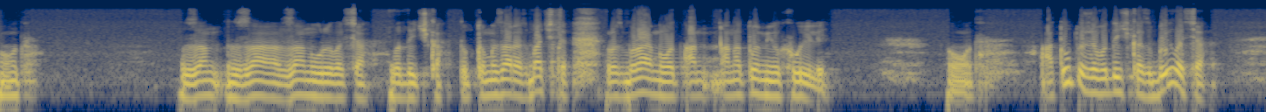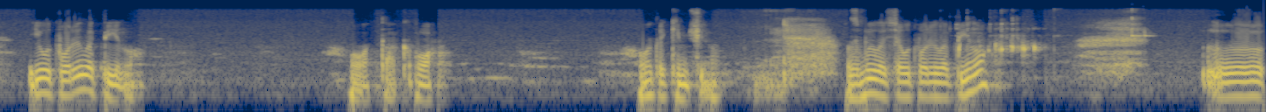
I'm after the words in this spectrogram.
От. За, за, занурилася водичка. Тобто ми зараз, бачите, розбираємо от анатомію хвилі. А тут уже водичка збилася і утворила піну. От так. О. От таким чином. Збилася, утворила піну. Е,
